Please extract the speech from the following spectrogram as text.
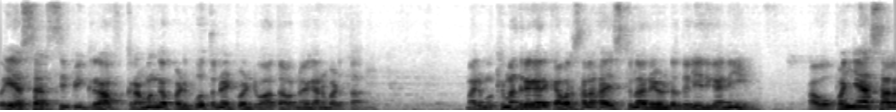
వైఎస్ఆర్సీపీ గ్రాఫ్ క్రమంగా పడిపోతున్నటువంటి వాతావరణమే కనబడతాను మరి ముఖ్యమంత్రి గారికి ఎవరు సలహా ఇస్తున్నారు ఏమిటో తెలియదు కానీ ఆ ఉపన్యాసాల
